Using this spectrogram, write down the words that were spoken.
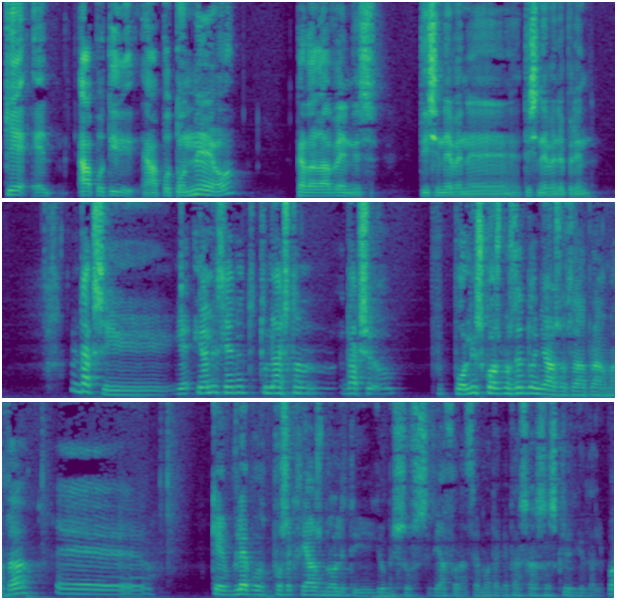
και από, τη, από το νέο καταλαβαίνεις τι συνέβαινε, τι συνέβαινε πριν. Εντάξει, η, αλήθεια είναι ότι τουλάχιστον εντάξει, πολλοί κόσμος δεν τον νοιάζουν αυτά τα πράγματα ε, και βλέπω πώς εκθειάζουν όλη τη Ubisoft σε διάφορα θέματα και τα Assassin's Creed κτλ.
